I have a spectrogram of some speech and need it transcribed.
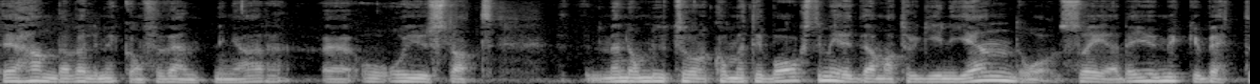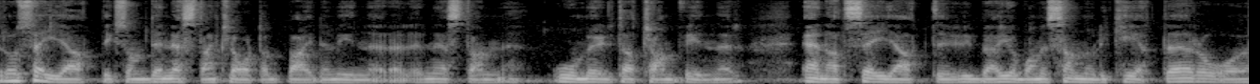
Det handlar väldigt mycket om förväntningar eh, och, och, just att men om du kommer tillbaks till mediedramaturgin igen då så är det ju mycket bättre att säga att liksom, det är nästan klart att Biden vinner eller nästan omöjligt att Trump vinner än att säga att vi börjar jobba med sannolikheter och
